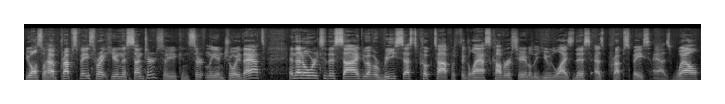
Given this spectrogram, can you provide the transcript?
You also have prep space right here in the center, so you can certainly enjoy that. And then over to this side, you have a recessed cooktop with the glass cover, so you're able to utilize this as prep space as well.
